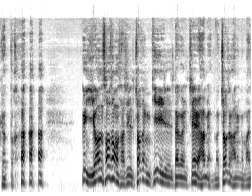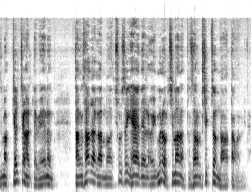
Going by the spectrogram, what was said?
그것도. 그 이혼 소송은 사실 조정 기일 등을 제외하면 뭐 조정하는 거 마지막 결정할 때 외에는 당사자가 뭐 출석해야 될 의무는 없지만 두 사람 직접 나왔다고 합니다.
